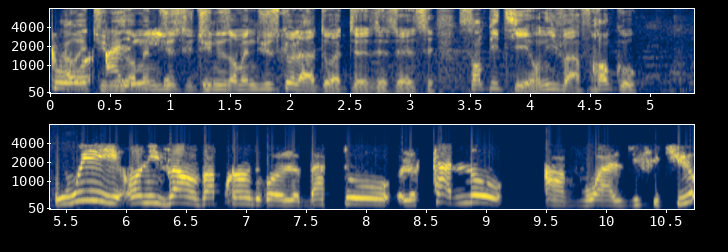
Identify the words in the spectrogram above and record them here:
pour Ah ouais, tu nous, emmènes jusque, tu nous emmènes toi. T'es- t'es- c'est- Sans pitié, on y va, Franco. Oui, on y va, on va prendre le bateau, le canot à voile du futur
